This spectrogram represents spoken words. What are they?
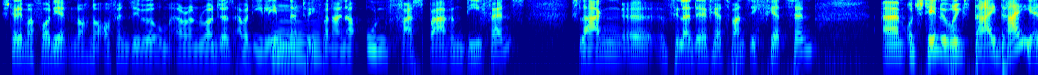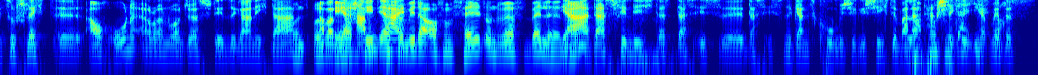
Stell dir mal vor, die hätten noch eine Offensive um Aaron Rodgers, aber die leben natürlich von einer unfassbaren Defense. Schlagen äh, Philadelphia 2014. Ähm, und stehen übrigens 3-3 jetzt, so schlecht, äh, auch ohne Aaron Rodgers stehen sie gar nicht da. Und, und aber wir er haben steht ja kein, schon wieder auf dem Feld und wirft Bälle. ja, ne? das finde ich, das, das ist, äh, das ist eine ganz komische Geschichte, weil Aber er Buschi, da tatsächlich, ich ist habe mir doch- das,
